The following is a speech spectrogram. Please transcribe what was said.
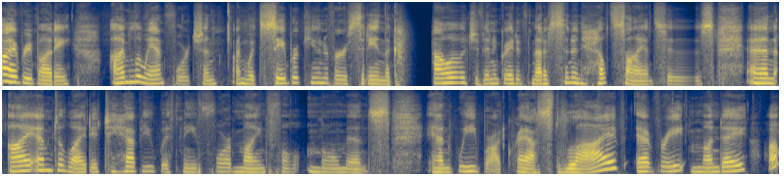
Hi, everybody. I'm Luann Fortune. I'm with Saybrook University in the College of Integrative Medicine and Health Sciences, and I am delighted to have you with me for Mindful Moments. And we broadcast live every Monday, oh,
